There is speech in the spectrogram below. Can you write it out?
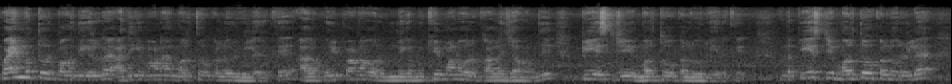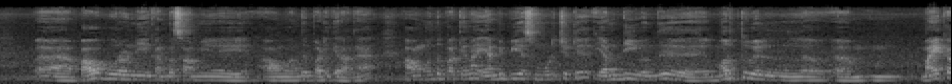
கோயம்புத்தூர் பகுதிகளில் அதிகமான மருத்துவக் கல்லூரிகள் இருக்குது அதில் குறிப்பான ஒரு மிக முக்கியமான ஒரு காலேஜாக வந்து பிஎஸ்ஜி மருத்துவக் கல்லூரி இருக்குது இந்த பிஎஸ்ஜி மருத்துவக் கல்லூரியில் பவபூரணி கந்தசாமி அவங்க வந்து படிக்கிறாங்க. அவங்க வந்து பார்த்தீங்கன்னா எம்பிபிஎஸ் முடிச்சுட்டு எம்டி வந்து மருத்துவல் மயக்க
